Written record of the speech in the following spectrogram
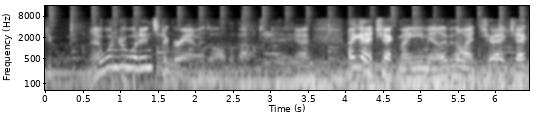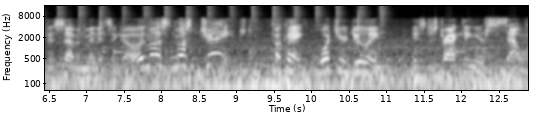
doing. I wonder what Instagram is all about today. I, I gotta check my email, even though I tra- checked it seven minutes ago. It must must have changed. Okay, what you're doing is distracting yourself.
